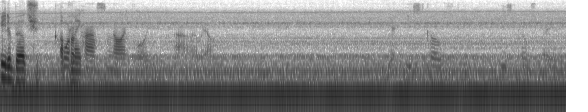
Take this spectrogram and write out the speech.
Peterbilt should up quarter make. past 9 for you. Ah, there we are. Yeah, East Coast. East Coast, baby.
